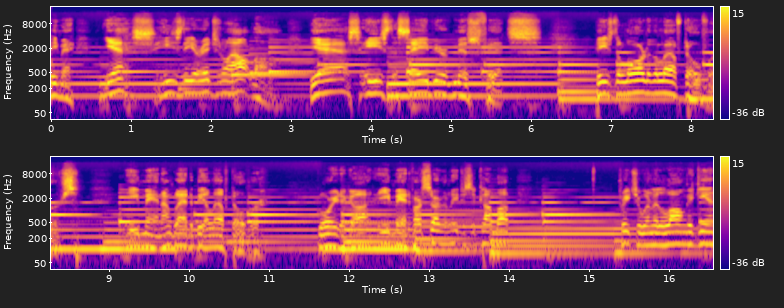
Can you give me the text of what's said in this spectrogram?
Amen. Yes, he's the original outlaw. Yes, he's the savior of misfits. He's the Lord of the leftovers. Amen. I'm glad to be a leftover. Glory to God. Amen. If our servant leaders would come up, preacher went a little long again.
